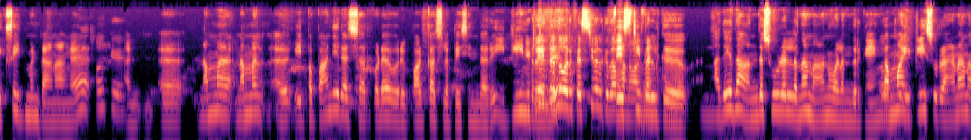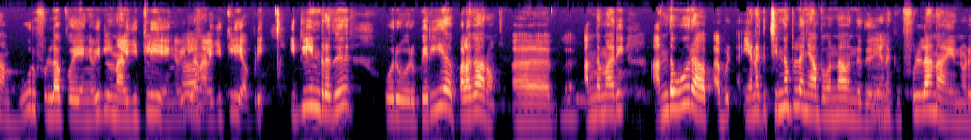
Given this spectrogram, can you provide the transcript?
எக்ஸைட்மெண்ட் ஆனாங்க. நம்ம நம்ம இப்ப பாண்டியராஜ் சார் கூட ஒரு பாட்காஸ்ட்ல பேசியிருந்தாரு. இட்லின்றது ஒரு ஃபெஸ்டிவலுக்கு. ஃபெஸ்டிவலுக்கு அதேதான் அந்த சூழல்ல தான் நானும் வளர்ந்துருக்கேன். எங்க அம்மா. இட்லி சுடுறாங்கன்னா நான் ஊர் ஃபுல்லா போய் எங்க வீட்ல நாளைக்கு இட்லி எங்க வீட்ல நாளைக்கு இட்லி அப்படி. இட்லின்றது ஒரு ஒரு பெரிய பலகாரம். அந்த மாதிரி அந்த ஊர் எனக்கு சின்ன பிள்ளை ஞாபகம் தான் வந்தது. எனக்கு ஃபுல்லா நான் என்னோட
